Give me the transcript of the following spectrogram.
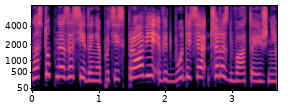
Наступне засідання по цій справі відбудеться через два тижні.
